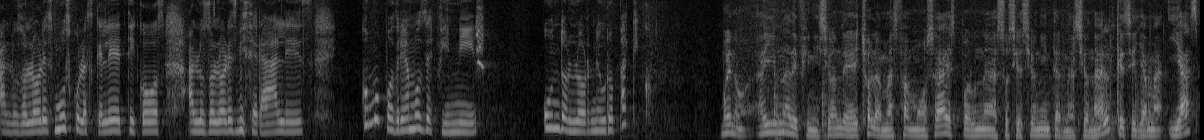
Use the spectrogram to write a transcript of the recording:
a los dolores musculoesqueléticos, a los dolores viscerales ¿Cómo podríamos definir un dolor neuropático? Bueno, hay una definición, de hecho la más famosa es por una asociación internacional que se llama IASP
